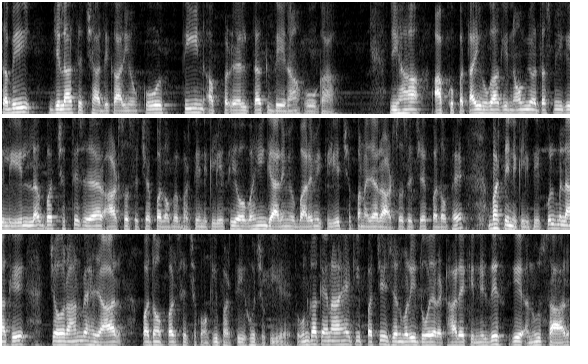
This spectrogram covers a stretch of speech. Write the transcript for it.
सभी जिला शिक्षा अधिकारियों को तीन अप्रैल तक देना होगा। जी हाँ आपको पता ही होगा कि नौवीं और दसवीं के लिए लगभग छत्तीस हज़ार आठ सौ शिक्षक पदों पर भर्ती निकली थी और वहीं ग्यारहवीं और बारहवीं के लिए छप्पन हज़ार आठ सौ शिक्षक पदों पर भर्ती निकली थी। कुल मिला के चौरानवे हज़ार पदों पर शिक्षकों की भर्ती हो चुकी है। तो उनका कहना है कि 25 जनवरी 2018 के निर्देश के अनुसार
